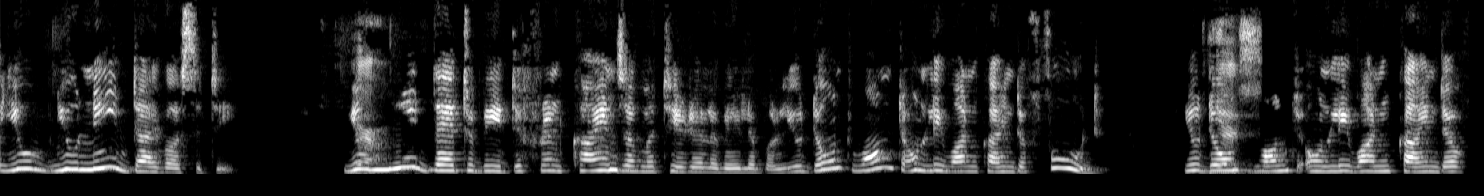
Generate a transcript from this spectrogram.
you you need diversity. You Yeah. need there to be different kinds of material available. You don't want only one kind of food. You don't Yes. want only one kind of,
